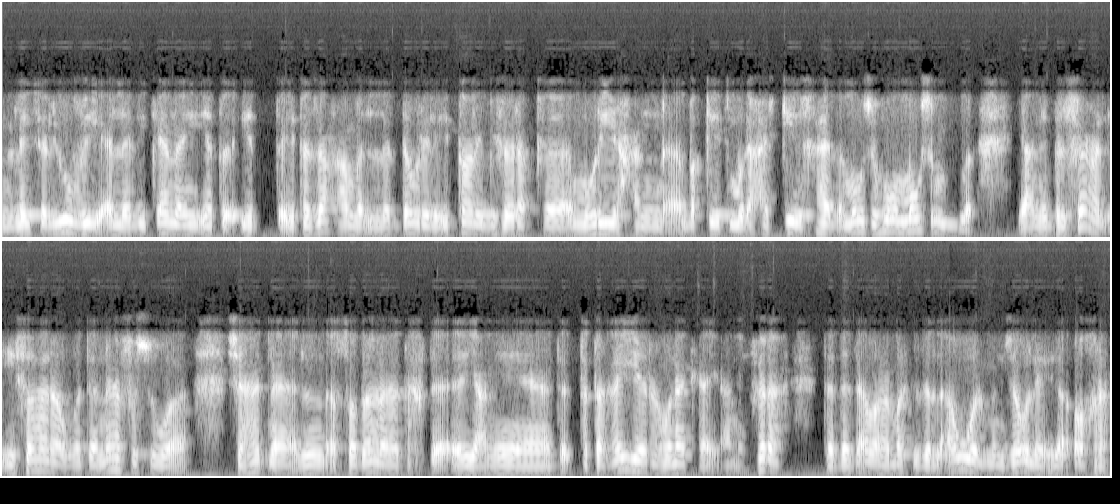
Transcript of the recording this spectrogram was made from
ليس اليوفي الذي كان يتزعم الدوري الإيطالي بفرق مريحا بقية ملاحقين هذا الموسم هو موسم يعني بالفعل إثارة وتنافس وشاهدنا الصدارة تخت... يعني تتغير. هناك يعني فرق تتداول المركز الأول من جولة إلى أخرى.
